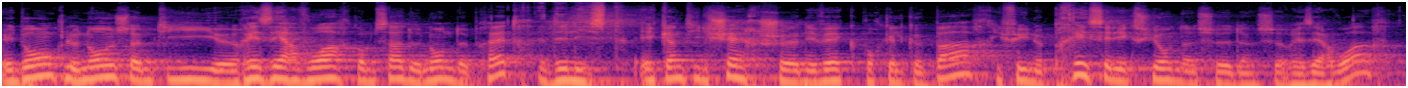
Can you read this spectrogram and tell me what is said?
Et donc, le nom, c'est un petit réservoir comme ça de noms de prêtres. Des listes. Et quand il cherche un évêque pour quelque part, il fait une présélection dans ce, dans ce réservoir.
